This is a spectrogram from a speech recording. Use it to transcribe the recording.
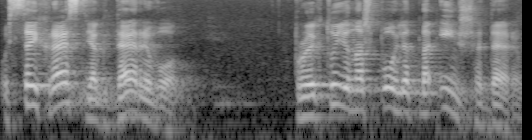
Ось цей хрест, як дерево, проєктує наш погляд на інше дерево.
